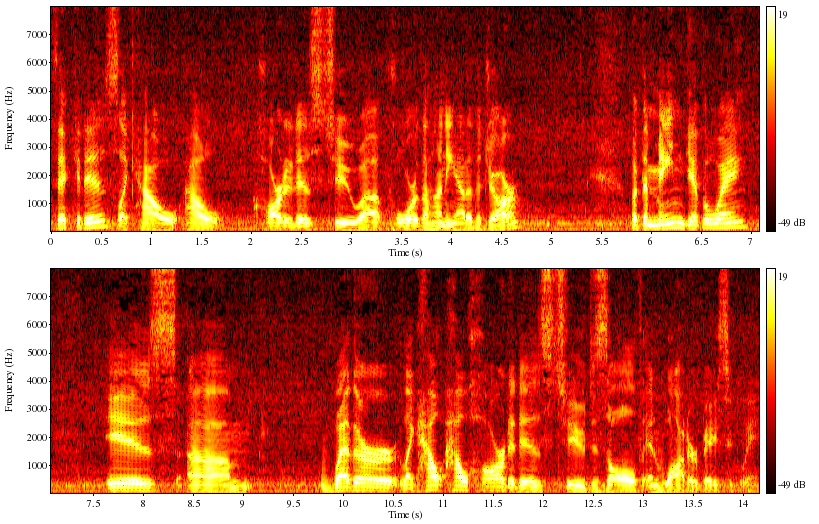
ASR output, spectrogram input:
thick it is, like how how hard it is to uh, pour the honey out of the jar. But the main giveaway is um, whether like how how hard it is to dissolve in water, basically.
